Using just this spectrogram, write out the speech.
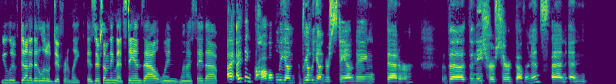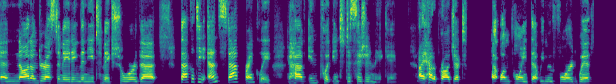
you would have done it a little differently is there something that stands out when when i say that i, I think probably un- really understanding better the the nature of shared governance and and and not underestimating the need to make sure that faculty and staff frankly have input into decision making i had a project at one point that we moved forward with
